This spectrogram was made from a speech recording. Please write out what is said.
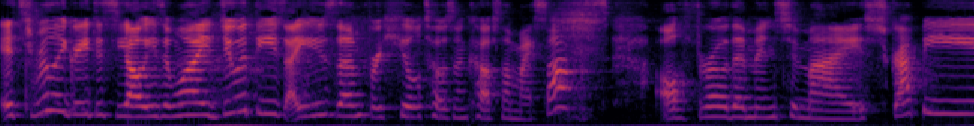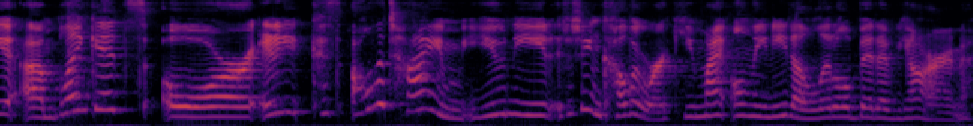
it's really great to see all these. And when I do with these, I use them for heel, toes, and cuffs on my socks. I'll throw them into my scrappy um, blankets or any, because all the time you need, especially in color work, you might only need a little bit of yarn.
